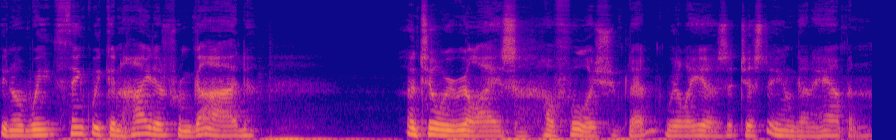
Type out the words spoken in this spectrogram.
you know, we think we can hide it from God until we realize how foolish that really is. It just ain't going to happen.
